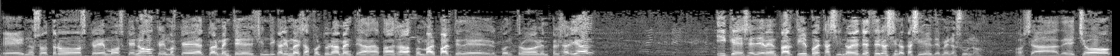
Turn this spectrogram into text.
Eh, nosotros creemos que no, creemos que actualmente el sindicalismo desafortunadamente ha pasado a formar parte del control empresarial y que se deben partir pues casi no desde cero, sino casi desde menos uno. O sea, de hecho,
